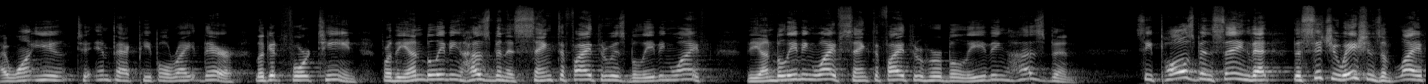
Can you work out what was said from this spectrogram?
I want you to impact people right there. Look at 14. For the unbelieving husband is sanctified through his believing wife, the unbelieving wife sanctified through her believing husband. See, Paul's been saying that the situations of life,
